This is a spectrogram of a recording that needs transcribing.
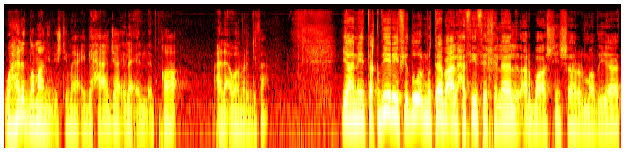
وهل الضمان الاجتماعي بحاجة إلى الإبقاء على أوامر الدفاع؟ يعني تقديري في ضوء المتابعة الحثيثة خلال ال 24 شهر الماضيات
